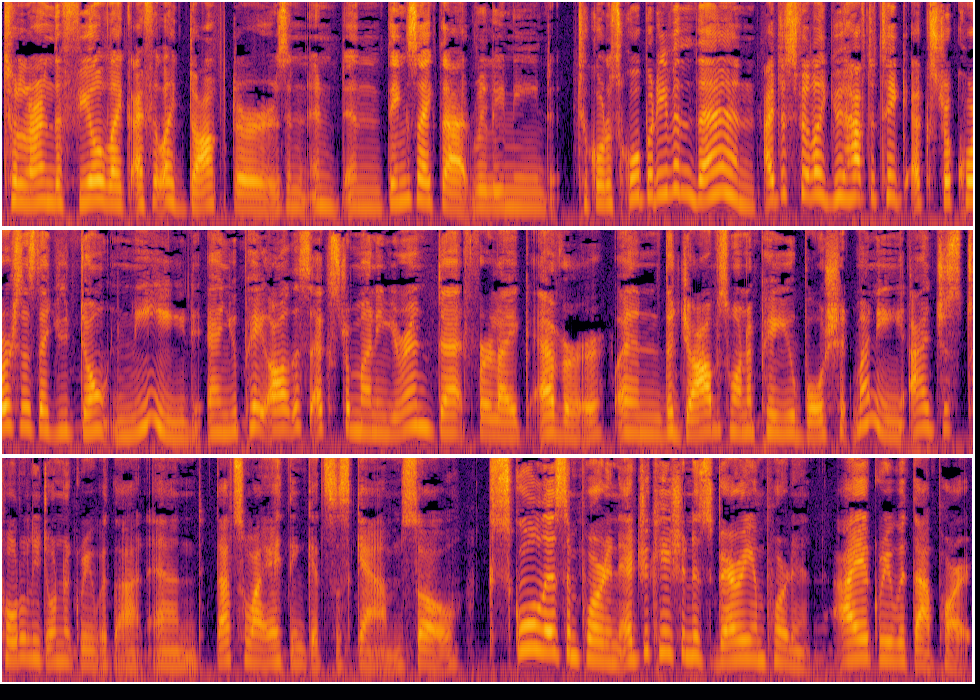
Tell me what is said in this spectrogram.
to learn the field like i feel like doctors and, and, and things like that really need to go to school. But even then i just feel like you have to take extra courses that you don't need. And you pay all this extra money. You're in debt for like ever. And the jobs want to pay you bullshit money. I just totally don't agree with that. And that's why i think it's a scam. So school is important. Education is very important. I agree with that part.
